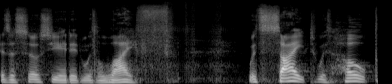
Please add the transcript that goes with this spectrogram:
is associated with life, with sight, with hope.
